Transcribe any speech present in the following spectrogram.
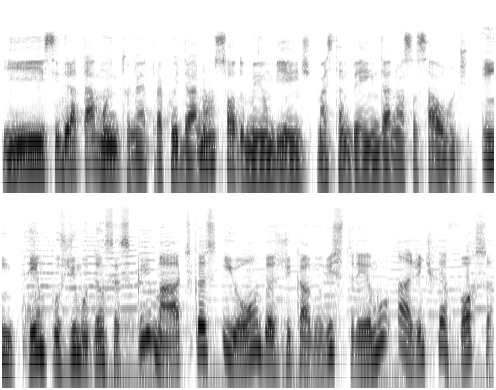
e se hidratar muito, né? Para cuidar não só do meio ambiente, mas também da nossa saúde. Em tempos de mudanças climáticas e ondas de calor extremo, a gente reforça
